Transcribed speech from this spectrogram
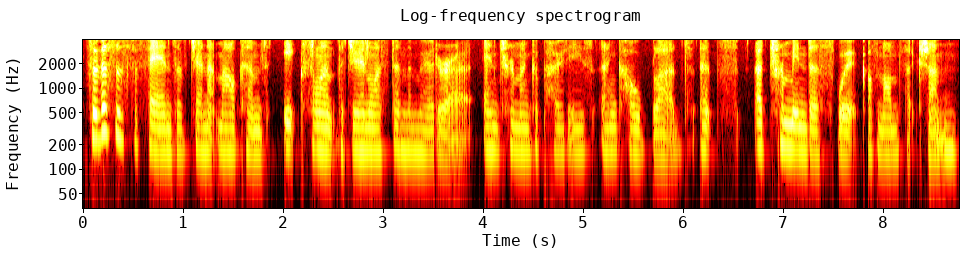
So, this is for fans of Janet Malcolm's excellent The Journalist and the Murderer and Truman Capote's In Cold Blood. It's a tremendous work of non fiction.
